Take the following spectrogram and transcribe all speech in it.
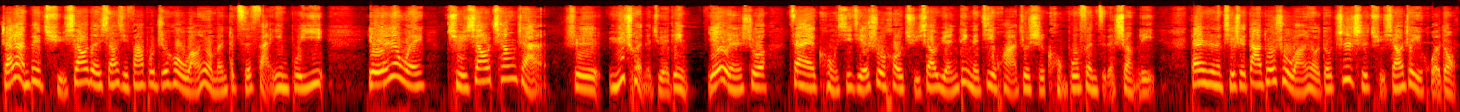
展览被取消的消息发布之后，网友们对此反应不一。有人认为取消枪展是愚蠢的决定，也有人说在恐袭结束后取消原定的计划就是恐怖分子的胜利。但是呢，其实大多数网友都支持取消这一活动，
